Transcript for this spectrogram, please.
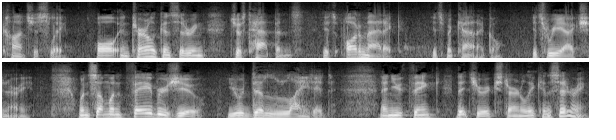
consciously. All internal considering just happens. It's automatic, it's mechanical, it's reactionary. When someone favors you, you're delighted and you think that you're externally considering.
